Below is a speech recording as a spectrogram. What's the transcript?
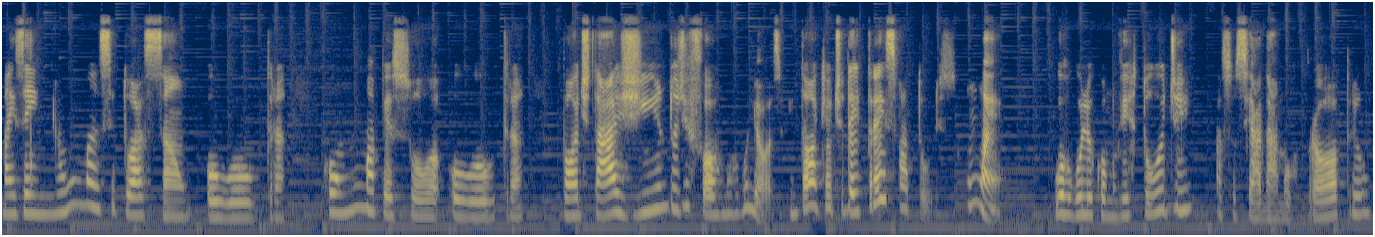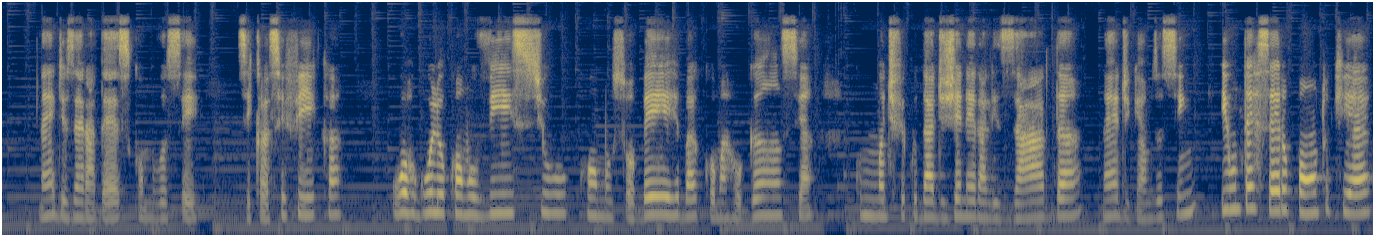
mas em uma situação ou outra, com uma pessoa ou outra, pode estar agindo de forma orgulhosa. Então aqui eu te dei três fatores. Um é o orgulho como virtude, associada a amor próprio, né, de 0 a 10 como você se classifica. O orgulho como vício, como soberba, como arrogância, como uma dificuldade generalizada, né, digamos assim. E um terceiro ponto que é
